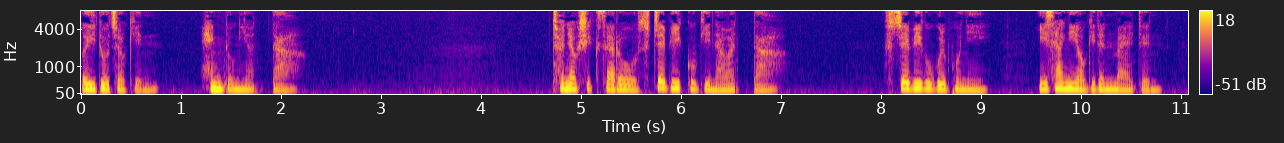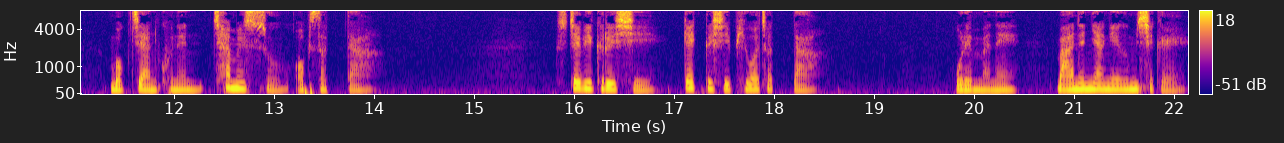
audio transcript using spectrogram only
의도적인 행동이었다. 저녁 식사로 수제비국이 나왔다. 수제비국을 보니 이상이 여기든 말든 먹지 않고는 참을 수 없었다. 수제비 그릇이 깨끗이 비워졌다. 오랜만에 많은 양의 음식을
